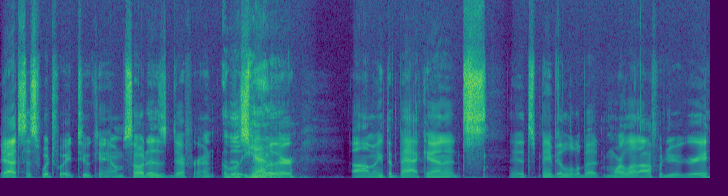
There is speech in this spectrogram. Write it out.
Yeah, it's a switch weight two cam, so it is different. It little- yeah. smoother. Um, I think the back end it's it's maybe a little bit more let off. Would you agree?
